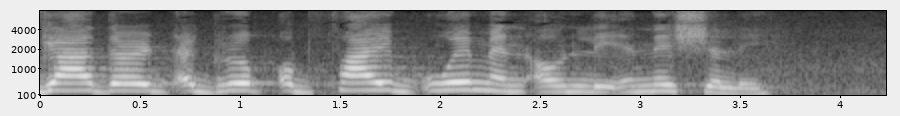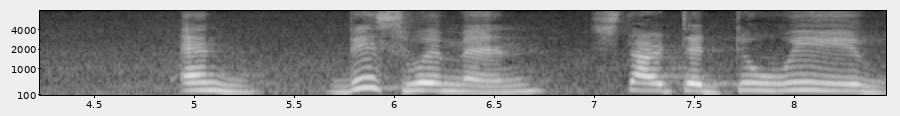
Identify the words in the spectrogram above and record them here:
gathered a group of five women only initially. And these women started to weave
